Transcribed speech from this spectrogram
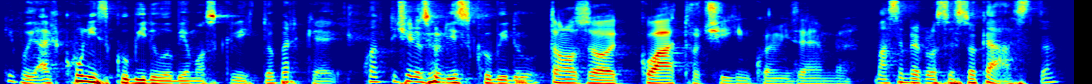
Che poi alcuni Scooby-Doo abbiamo scritto, perché? Quanti ce ne sono di Scooby-Doo? Non lo so, 4-5 mi sembra. Ma sempre con lo stesso cast?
